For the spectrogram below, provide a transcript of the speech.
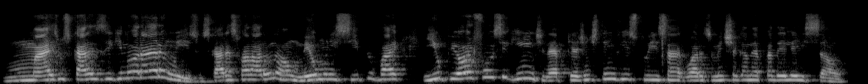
mas os caras ignoraram isso. Os caras falaram, não, meu município vai... E o pior foi o seguinte, né? Porque a gente tem visto isso agora, somente chegando na época da eleição.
